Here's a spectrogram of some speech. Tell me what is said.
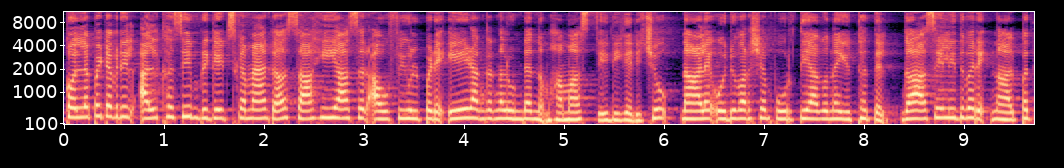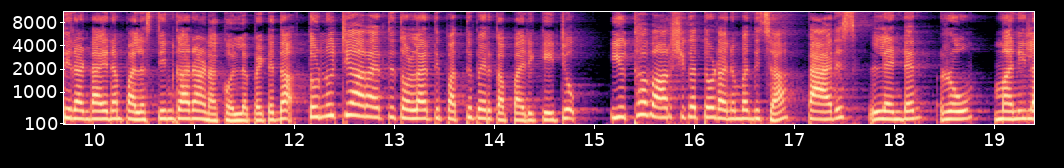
കൊല്ലപ്പെട്ടവരിൽ Al Qassam Brigades commander Zahi Yasser Oufi ഉൾപ്പെടെ ഏഴ് അംഗങ്ങളുണ്ടെന്നും ഹമാസ് സ്ഥിരീകരിച്ചു. നാളെ ഒരു വർഷം പൂർത്തിയാകുന്ന യുദ്ധത്തിൽ ഗാസയിൽ ഇതുവരെ നാൽപ്പത്തിരണ്ടായിരം പലസ്തീൻകാരാണ് കൊല്ലപ്പെട്ടത്. തൊണ്ണൂറ്റിയാറായിരത്തി തൊള്ളായിരത്തി പത്ത് പേർക്ക് പരിക്കേറ്റു. യുദ്ധവാർഷികത്തോടനുബന്ധിച്ച് Paris London Rome Manila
